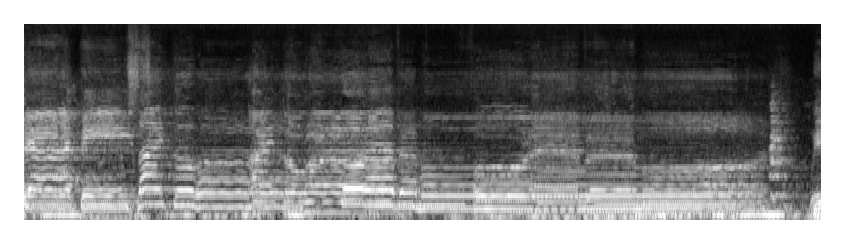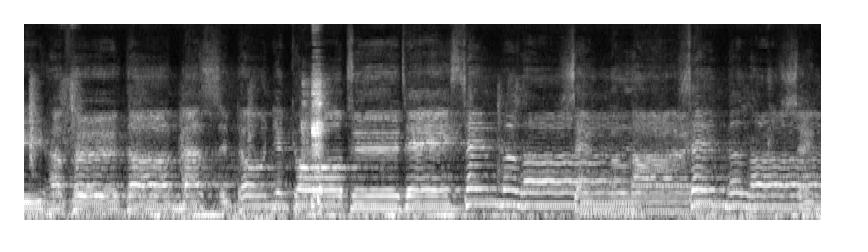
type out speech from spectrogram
radiant beams the like the world, We have heard the Macedonian call today. Send the light, send the light, send the light, send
